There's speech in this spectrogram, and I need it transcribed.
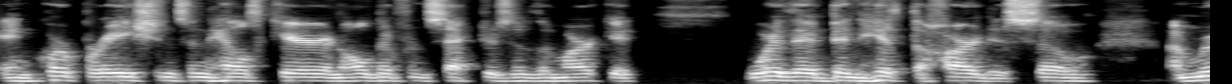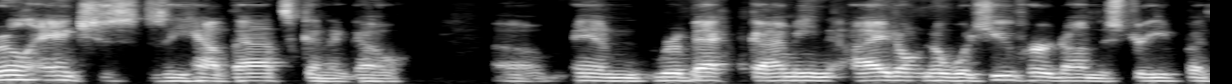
and corporations and healthcare and all different sectors of the market where they've been hit the hardest. So I'm real anxious to see how that's going to go. Um, and Rebecca, I mean, I don't know what you've heard on the street, but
